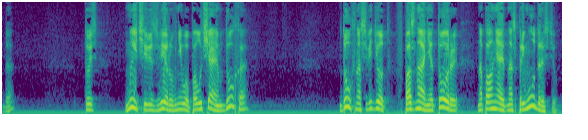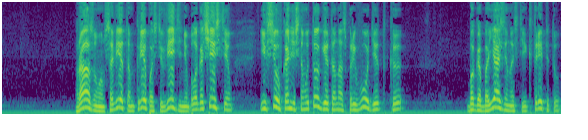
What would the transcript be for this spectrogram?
Да? То есть, мы через веру в Него получаем Духа, Дух нас ведет в познание Торы, наполняет нас премудростью, разумом, советом, крепостью, ведением, благочестием, и все в конечном итоге это нас приводит к богобоязненности и к трепету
